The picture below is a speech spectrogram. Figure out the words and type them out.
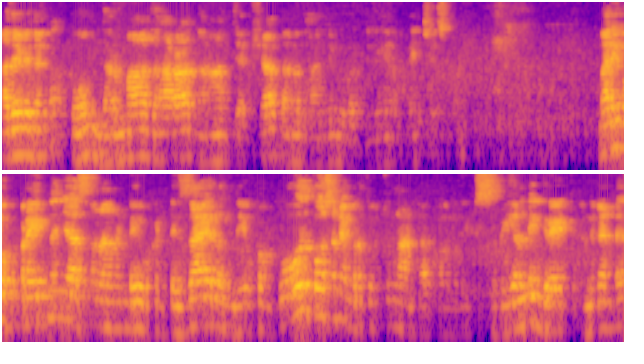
అదేవిధంగా ఓం ధర్మాధార ధనాధ్యక్ష ధనధాన్యం వివర్తిని అప్లై చేసుకోండి. మరి ఒక ప్రయత్నం చేస్తున్నానండి ఒక డిజైర్ ఉంది ఒక గోల్ కోసమే బ్రతుకుతున్నా అంటారు కొంతమంది. ఇట్స్ రియల్లీ గ్రేట్ ఎందుకంటే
